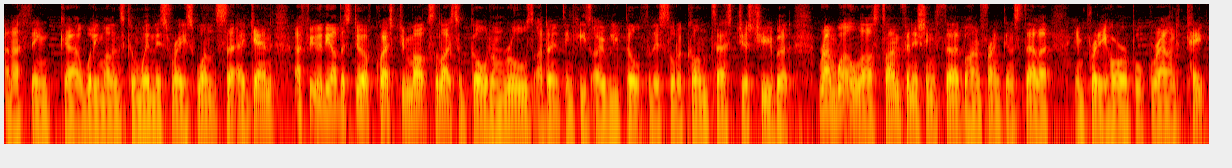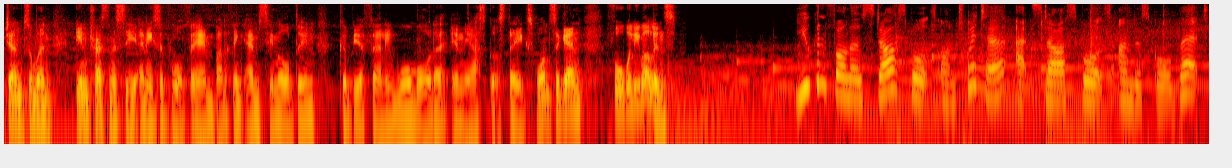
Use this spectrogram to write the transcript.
and I think uh, Willie Mullins can win this race once uh, again. A few of the others do have question marks, the likes of Golden Rules. I don't think he's overly built for this sort of contest. Just Hubert ran well last time, finishing third behind Frank and Stella in pretty horrible ground. Cape Gentleman, interesting to see any support for him, but I think MC Muldoon could be a fairly warm order in the Ascot Stakes once again for Willie Mullins. You can follow Star Sports on Twitter at Star Sports underscore bet,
